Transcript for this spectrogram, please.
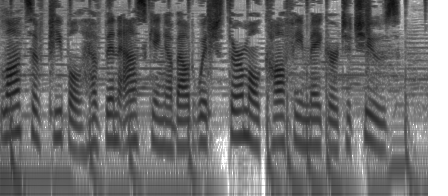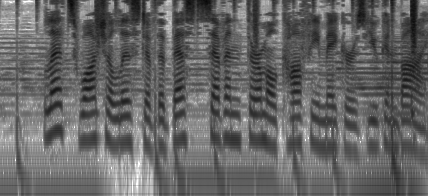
Lots of people have been asking about which thermal coffee maker to choose. Let's watch a list of the best 7 thermal coffee makers you can buy.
